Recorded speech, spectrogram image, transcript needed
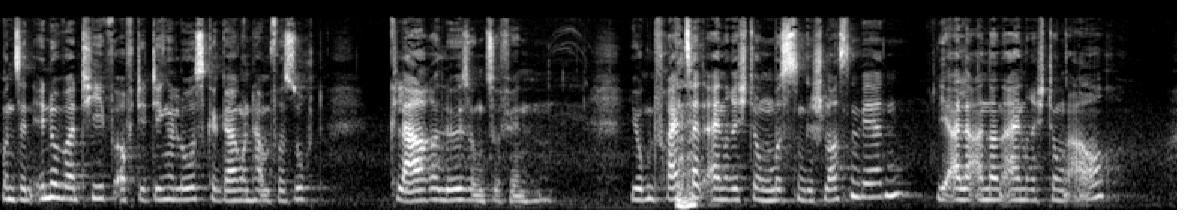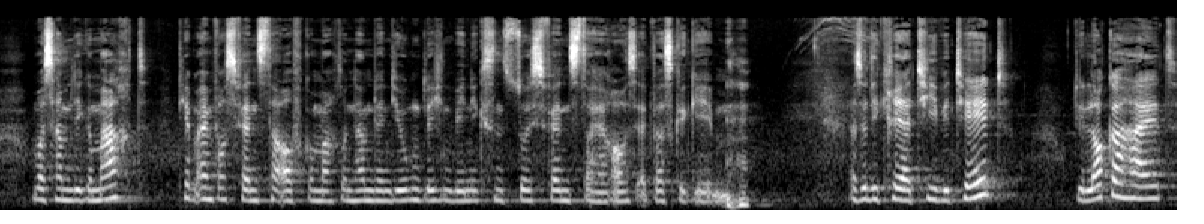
und sind innovativ auf die Dinge losgegangen und haben versucht, klare Lösungen zu finden. Jugendfreizeiteinrichtungen mussten geschlossen werden, wie alle anderen Einrichtungen auch. Und was haben die gemacht? Die haben einfach das Fenster aufgemacht und haben den Jugendlichen wenigstens durchs Fenster heraus etwas gegeben. Also die Kreativität, die Lockerheit,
